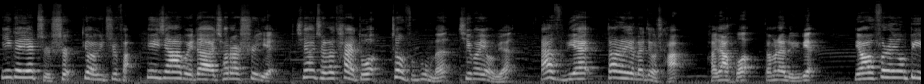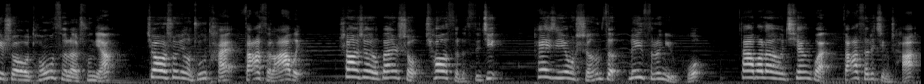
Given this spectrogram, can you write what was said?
应该也只是钓鱼执法。毕竟阿伟的敲诈事业牵扯了太多政府部门、机关要员，FBI 当然要来调查。好家伙，咱们来捋一遍：鸟夫人用匕首捅死了厨娘，教授用烛台砸死了阿伟，上校用扳手敲死了司机，黑姐用绳子勒死了女仆，大波浪用铅管砸死了警察，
